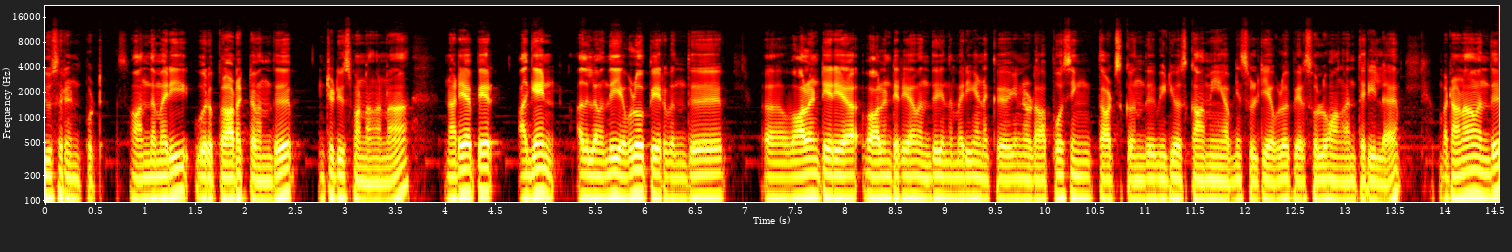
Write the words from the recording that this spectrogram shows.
user input so அந்த மாதிரி ஒரு ப்ராடக்டை வந்து இன்ட்ரடியூஸ் பண்ணாங்கன்னா நிறையா பேர் அகெயின் அதில் வந்து எவ்வளோ பேர் வந்து வாலண்டியரியாக வாலண்டியரியாக வந்து இந்த மாதிரி எனக்கு என்னோடய அப்போசிங் தாட்ஸ்க்கு வந்து வீடியோஸ் காமி அப்படின்னு சொல்லிட்டு எவ்வளோ பேர் சொல்லுவாங்கன்னு தெரியல. பட் ஆனால் வந்து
